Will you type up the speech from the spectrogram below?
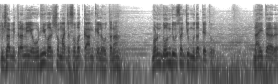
तुझ्या मित्राने एवढी वर्ष माझ्यासोबत काम केलं होतं ना म्हणून दोन दिवसांची मुदत देतो. नाहीतर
